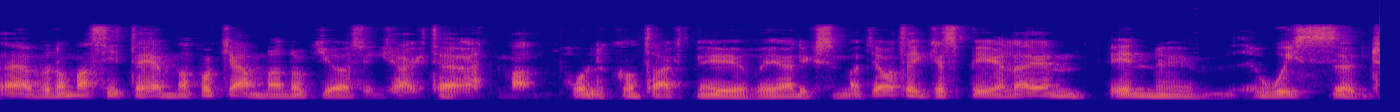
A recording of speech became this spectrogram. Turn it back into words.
Även om man sitter hemma på kammaren och gör sin karaktär. Att man håller kontakt med övriga. Liksom att jag tänker spela en, en um, wizard.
